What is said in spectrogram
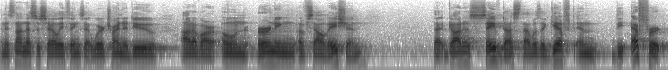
And it's not necessarily things that we're trying to do out of our own earning of salvation. That God has saved us, that was a gift, and the effort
